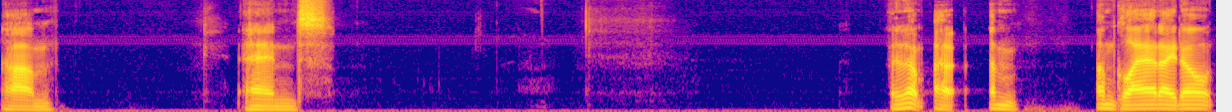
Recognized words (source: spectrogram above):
um, and I don't, I, I'm I'm glad I don't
